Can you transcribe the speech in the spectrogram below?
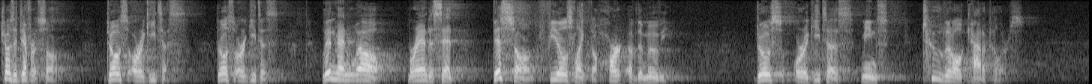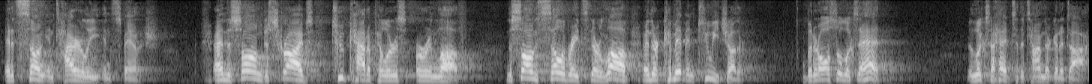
chose a different song, Dos Oruguitas. Dos Oruguitas. Lin Manuel Miranda said, This song feels like the heart of the movie. Dos Oruguitas means two little caterpillars. And it's sung entirely in Spanish. And the song describes two caterpillars are in love. The song celebrates their love and their commitment to each other. But it also looks ahead. It looks ahead to the time they're going to die.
